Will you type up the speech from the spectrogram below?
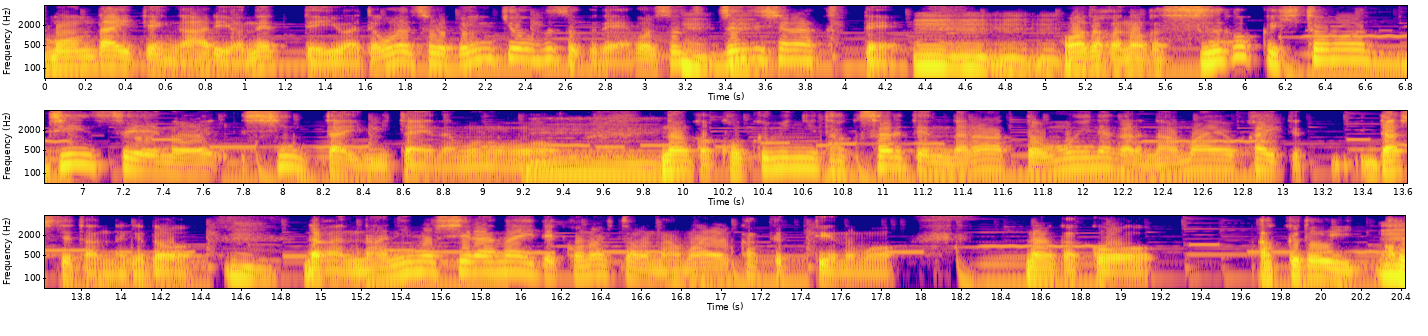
問題点があるよねって言われて俺それ勉強不足で俺それ全然知らなくて、うんうんうんうん。あだからなんかすごく人の人生の身体みたいなものを、うんなんか国民に託されてんだなって思いながら名前を書いて出してたんだけどうんだから何も知らないでこの人の名前を書くっていうのもなんかこう悪どい行為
